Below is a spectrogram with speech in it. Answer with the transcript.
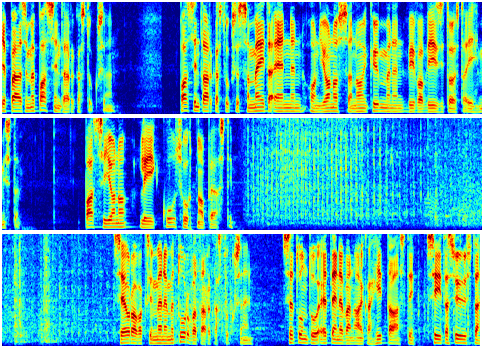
ja pääsemme passin tarkastukseen. Passin tarkastuksessa meitä ennen on jonossa noin 10-15 ihmistä. Passijono liikkuu suht nopeasti. Seuraavaksi menemme turvatarkastukseen. Se tuntuu etenevän aika hitaasti siitä syystä,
